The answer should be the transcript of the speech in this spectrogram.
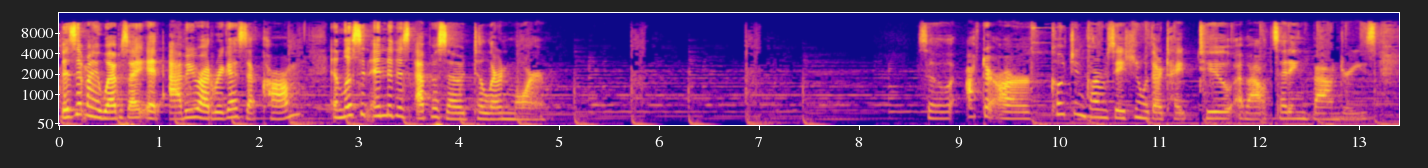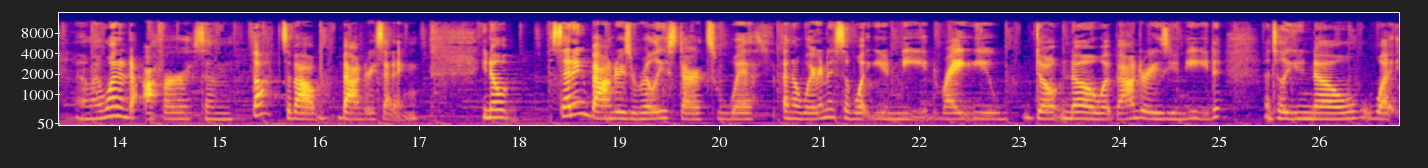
Visit my website at abbyrodriguez.com and listen into this episode to learn more. So, after our coaching conversation with our type 2 about setting boundaries, um, I wanted to offer some thoughts about boundary setting. You know, setting boundaries really starts with an awareness of what you need, right? You don't know what boundaries you need until you know what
